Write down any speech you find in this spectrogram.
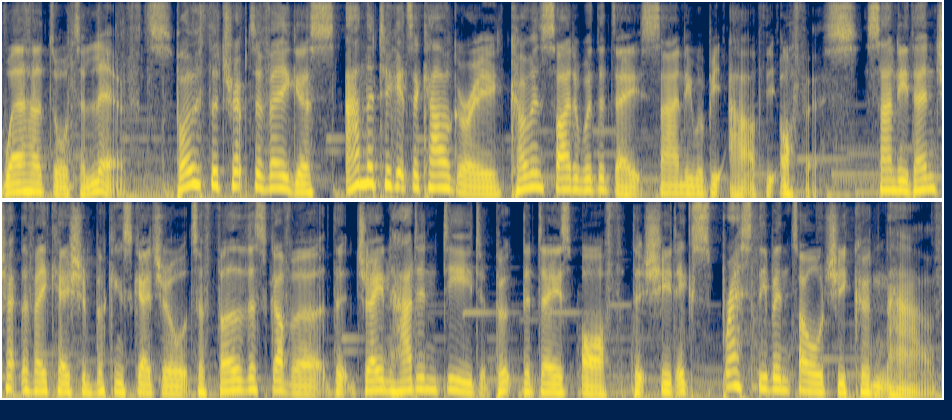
where her daughter lived. Both the trip to Vegas and the ticket to Calgary coincided with the date Sandy would be out of the office. Sandy then checked the vacation booking schedule to further discover that Jane had indeed booked the days off that she'd expressly been told she couldn't have.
